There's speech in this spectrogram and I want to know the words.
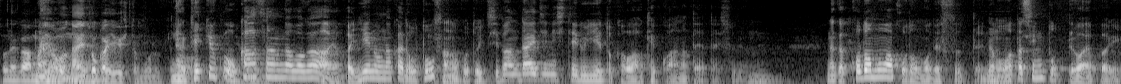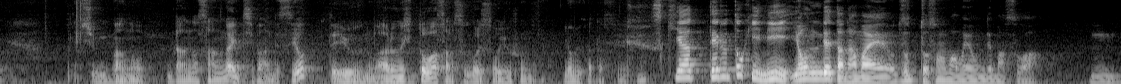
それがまあようないとか言う人もおるけど。なんか結局お母さん側がやっぱり家の中でお父さんのことを一番大事にしてる家とかは結構あなたやったりするよね、なんか子供は子供ですって。でも私にとってはやっぱりしあの旦那さんが一番ですよっていうのがある人はさすごいそういうふうな呼び方する。付き合ってる時に呼んでた名前をずっとそのまま呼んでますわ。うん。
